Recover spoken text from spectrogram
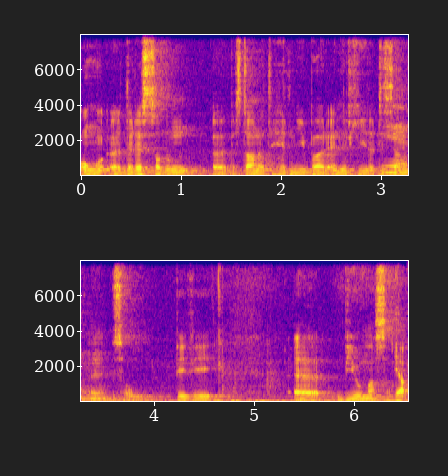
eh, de rest zal dan uh, bestaan uit hernieuwbare energie, dat is dan uh, zon, PV, biomassa. Ja,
